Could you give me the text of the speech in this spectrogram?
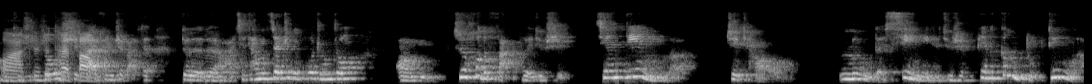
哇，就是都是百分之百的，对对对，而且他们在这个过程中，嗯，最后的反馈就是坚定了。这条路的信念就是变得更笃定了，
